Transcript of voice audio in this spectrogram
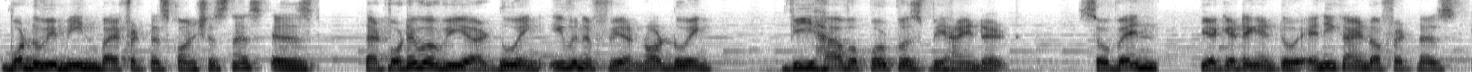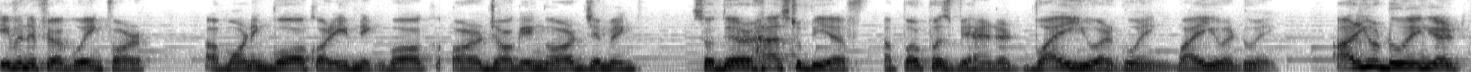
what do we mean by fitness consciousness is that whatever we are doing, even if we are not doing, we have a purpose behind it. So when we are getting into any kind of fitness, even if you are going for a morning walk or evening walk or jogging or gymming, so there has to be a, a purpose behind it, why you are going, why you are doing. Are you doing it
